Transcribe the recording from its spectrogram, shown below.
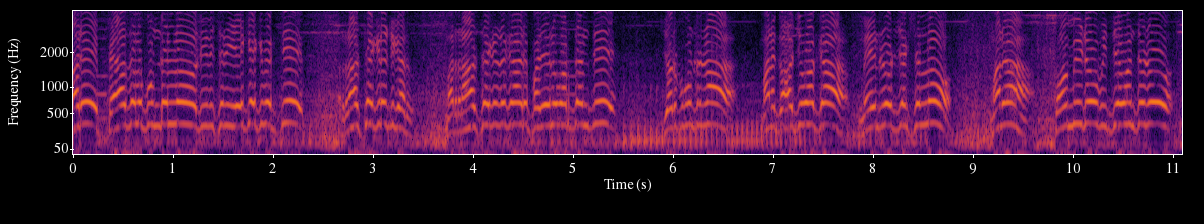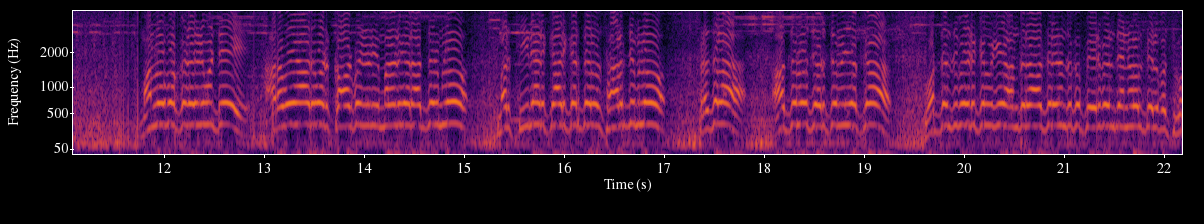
మరి పేదల గుండెల్లో నిలిచిన ఏకైక వ్యక్తి రాజశేఖర రెడ్డి గారు. మరి రాజశేఖర రెడ్డి గారి పదిహేను వర్ధంతి జరుపుకుంటున్న మన గాజువాక మెయిన్ రోడ్ జంక్షన్లో మన సౌమ్యుడు విద్యావంతుడు మనలో ఒకడైనటువంటి అరవై ఆరు కార్పొరేటర్ ఇమ్మరాడు గారి ఆధ్వర్యంలో మరి సీనియర్ కార్యకర్తల సారథ్యంలో ప్రజల ఆధ్వర్యంలో జరుగుతున్న యొక్క వర్ధంతి వేడుకలకి అందరూ హాజరైనందుకు పేరు పేరు ధన్యవాదాలు తెలియపరచుకుంటున్నాను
